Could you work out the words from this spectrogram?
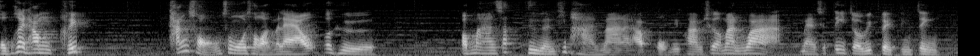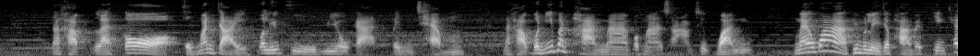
ผมเคยทำคลิปทั้งสองสโมสรมาแล้วก็คือประมาณสักเดือนที่ผ่านมานะครับ ผมมีความเชื่อมั่นว่าแมนซิตี้เจอวิกฤตจริง ๆนะครับ และก็ผมมั่นใจว่าลิเวอร์พูลมีโอกาสเป็นแชมป์นะครับ วันนี้มันผ่านมาประมาณ 30 วัน แม้ว่าพิมยร์ลีจะผ่านไปเพียงแค่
